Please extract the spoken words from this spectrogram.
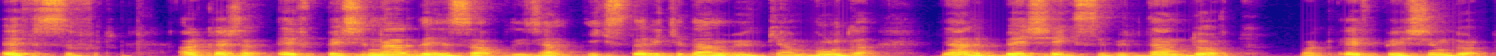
f0. Arkadaşlar f5'i nerede hesaplayacağım? x'ler 2'den büyükken burada. Yani 5 eksi 1'den 4. Bak f5'im 4.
